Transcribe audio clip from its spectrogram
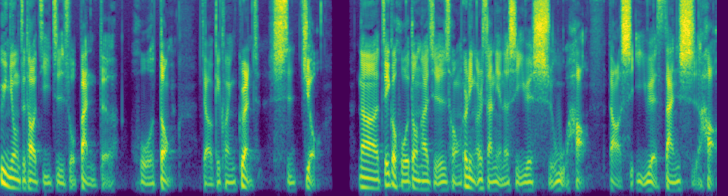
运用这套机制所办的。活动叫 Gitcoin Grant 十九，那这个活动它其实从二零二三年的十一月十五号到十一月三十号，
